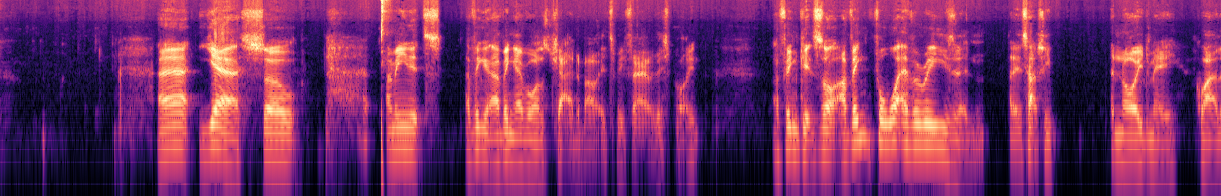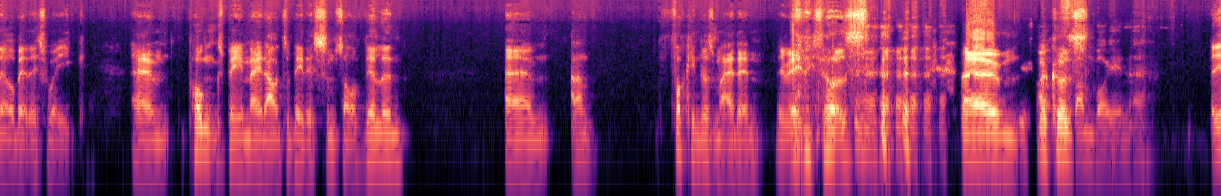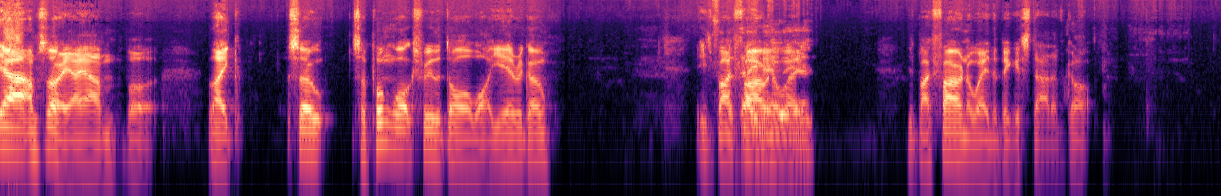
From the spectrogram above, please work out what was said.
Uh, yeah. So, I mean, it's. I think. I think everyone's chatted about it. To be fair, at this point, I think it's. I think for whatever reason, and it's actually annoyed me quite a little bit this week. Um, Punk's being made out to be this some sort of villain. Um, and fucking does my head in. It really does. um, because fanboy in there. yeah, I'm sorry, I am, but like, so so Punk walks through the door what a year ago. He's by far and away, yeah. he's by far and away the biggest star they've got.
